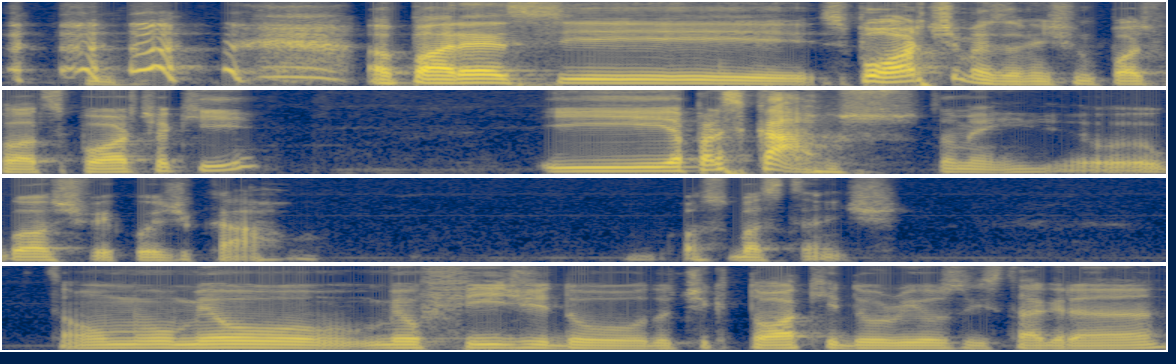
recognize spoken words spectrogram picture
aparece esporte, mas a gente não pode falar de esporte aqui. E aparece carros também. Eu, eu gosto de ver coisa de carro. Gosto bastante. Então, o meu, meu feed do, do TikTok, do Reels do Instagram.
